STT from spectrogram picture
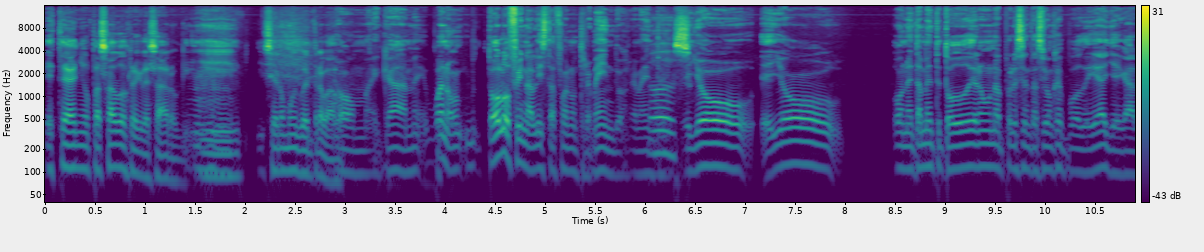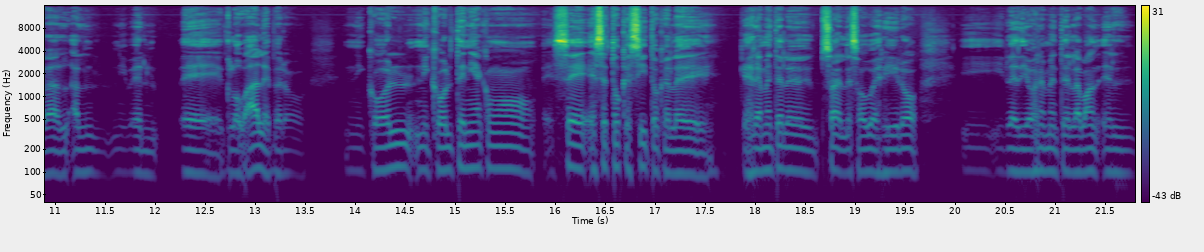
este año pasado regresaron y hicieron muy buen trabajo. Oh my God. me- Bueno, todos los finalistas fueron tremendos, realmente. Todos. Ellos, ellos, honestamente, todos dieron una presentación que podía llegar al, al nivel eh, global, eh, pero Nicole, Nicole tenía como ese, ese toquecito que le que realmente le, o sea, le sobregiró y, y le dio realmente el, avan- el,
